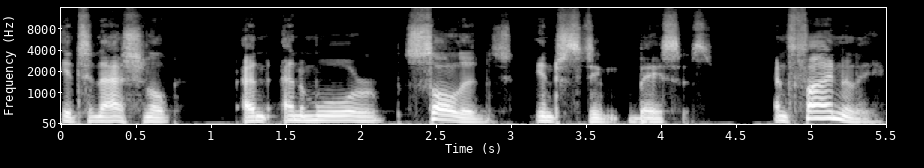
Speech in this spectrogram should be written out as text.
international and, and a more solid, interesting basis. And finally,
